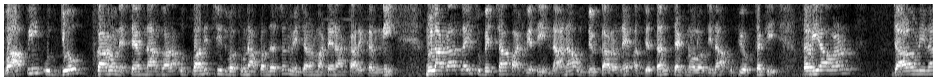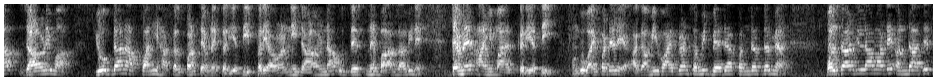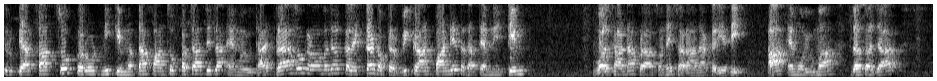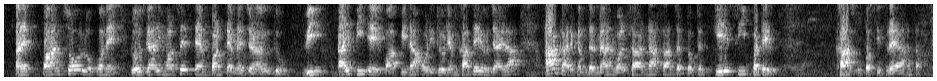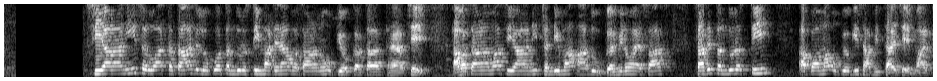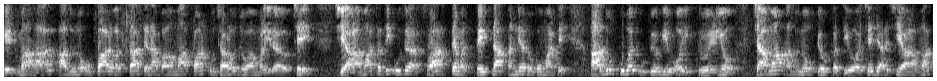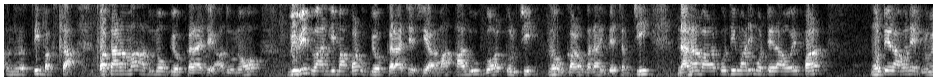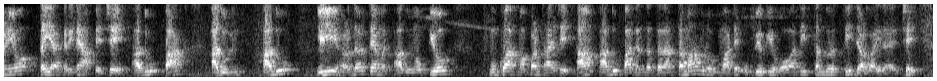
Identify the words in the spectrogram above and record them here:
વાપી ઉદ્યોગકારોને તેમના દ્વારા ઉત્પાદિત ચીજવસ્તુના પ્રદર્શન વેચાણ માટેના કાર્યક્રમની મુલાકાત લઈ શુભેચ્છા પાઠવી હતી. નાના ઉદ્યોગકારોને અદ્યતન ટેકનોલોજીના ઉપયોગ થકી પર્યાવરણ જાળવણીના જાળવણીમાં યોગદાન આપવાની હાકલ પણ તેમણે કરી હતી. પર્યાવરણની જાળવણીના ઉદ્દેશને બહાર લાવીને તેમણે આ હિમાયત કરી હતી. મંગુભાઈ પટેલે આગામી વાઇબ્રન્ટ સમિટ બે હજાર પંદર દરમિયાન વલસાડ જિલ્લા માટે અંદાજિત રૂપિયા સાતસો કરોડની કિંમતના પાંચસો પચાસ જેટલા એમઓયુ થાય. પ્રયાસો કરવા બદલ કલેક્ટર ડોક્ટર વિક્રાંત પાંડે તથા તેમની ટીમ વલસાડના પ્રયાસોની સરાહના કરી હતી. આ એમઓયુમાં દસ હજાર અને પાંચસો લોકોને રોજગારી મળશે તેમ પણ તેમણે જણાવ્યું હતું. વીઆઈપીએ વાપીના ઓડિટોરિયમ ખાતે યોજાયેલા આ કાર્યક્રમ દરમિયાન વલસાડના સાંસદ ડોક્ટર કે સી પટેલ ખાસ ઉપસ્થિત રહ્યા હતા. શિયાળાની શરૂઆત થતાં જ લોકો તંદુરસ્તી માટેના વસાણાનો ઉપયોગ કરતા થયા છે. આ વસાણામાં શિયાળાની ઠંડીમાં આદુ ગરમીનો અહેસાસ સાથે તંદુરસ્તી આપવામાં ઉપયોગી સાબિત થાય છે. માર્કેટમાં હાલ આદુનો ઉપાડ વધતા તેના ભાવમાં પણ ઉછાળો જોવા મળી રહ્યો છે. શિયાળામાં થતી ઉધરસ, શ્વાસ તેમજ પેટના અન્ય રોગો માટે આદુ ખૂબ જ ઉપયોગી હોય ગૃહિણીઓ. ચામાં આદુનો ઉપયોગ કરતી હોય છે. જ્યારે શિયાળામાં તંદુરસ્તી બક્ષતા પસાણામાં આદુનો ઉપયોગ કરાય છે. આદુનો વિવિધ વાનગીમાં પણ ઉપયોગ કરાય છે. શિયાળામાં આદુ, ગોળ, તુલસીનો ઉકાળો બનાવી બે ચમચી નાના બાળકોથી માંડી મોટેરાઓએ પણ મોટેરાઓને ગૃહિણીઓ તૈયાર કરીને આપે છે. આદુ પાક, આદુ આદુ લીલી હળદર તેમજ આદુનો ઉપયોગ મુખવાસમાં પણ થાય છે. આમ, આદુ પાચન તંત્રના તમામ રોગ માટે ઉપયોગી હોવાથી તંદુરસ્તી જળવાઈ રહે છે.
